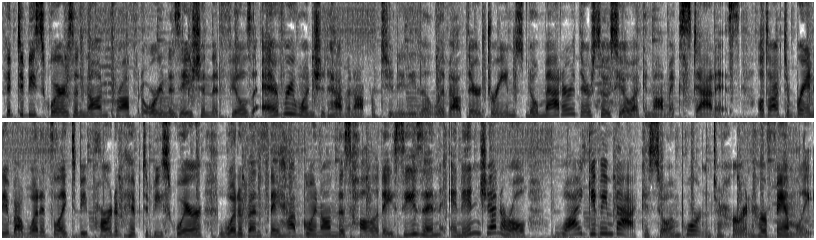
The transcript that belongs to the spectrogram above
Hip to Be Square is a nonprofit organization that feels everyone should have an opportunity to live out their dreams, no matter their socioeconomic status. I'll talk to Brandy about what it's like to be part of Hip to Be Square, what events they have going on this holiday season, and in general, why giving back is so important to her and her family.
